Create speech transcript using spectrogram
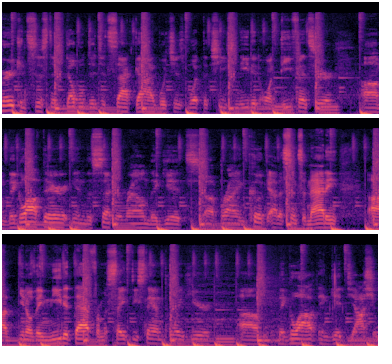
very consistent double digit sack guy, which is what the Chiefs needed on defense here. Um, they go out there in the second round. They get uh, Bryan Cook out of Cincinnati. Uh, you know, they needed that from a safety standpoint here. Um, they go out and get Joshua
